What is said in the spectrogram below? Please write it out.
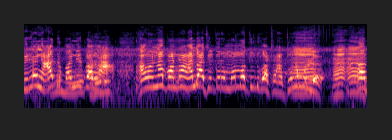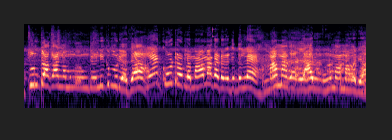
பிரியாணி ஆர்டர் பண்ணிருப்பாங்க அவன் என்ன பண்றான்? வந்து வச்சிருக்கிற மொம்ம துண்டு கட்டுறான். துண்ண ஆ. துண்டாக்கா நமக்கு இங்க நிக்க முடியாதா? ஏன் கூட்டுறதுல மாமா கடை இருக்குதுல்ல? மாமா க- யாரு? உங்க மாமா கிடையா?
